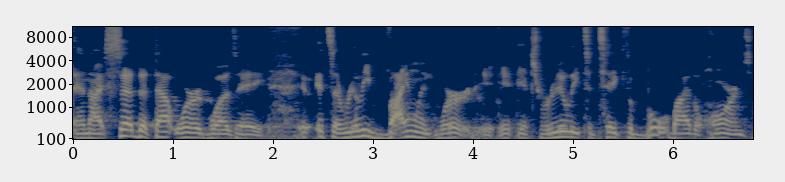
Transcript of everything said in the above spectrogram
and I said that that word was a, it's a really violent word. It, it, it's really to take the bull by the horns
